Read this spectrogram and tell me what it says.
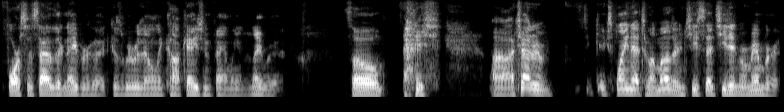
force us out of their neighborhood because we were the only Caucasian family in the neighborhood. So uh, I tried to explain that to my mother and she said she didn't remember it.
